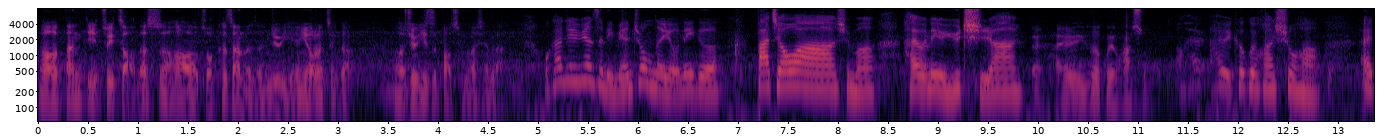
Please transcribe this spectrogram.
然后当地最早的时候做客栈的人就沿用了这个，然后就一直保存到现在。我看这个院子里面种的有那个芭蕉啊，什么，还有那个鱼池啊，对，还有一个桂花树。哦，还有还有一棵桂花树哈，哎，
